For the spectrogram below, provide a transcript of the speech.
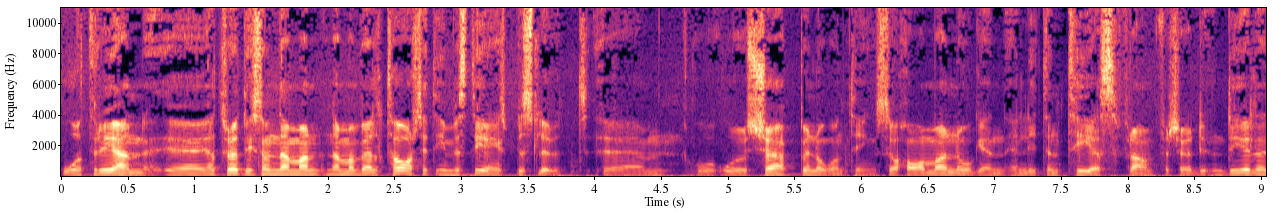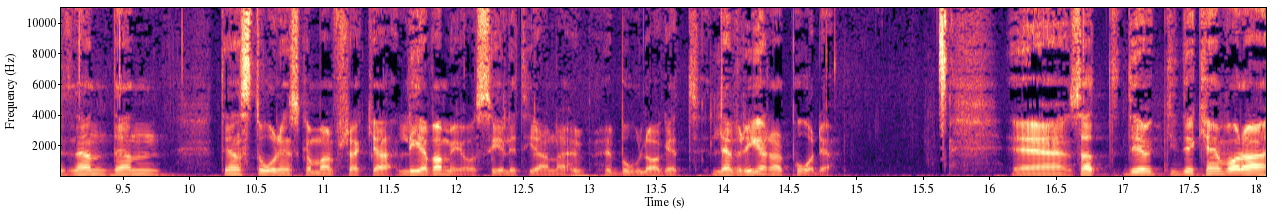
återigen, jag tror att liksom när, man, när man väl tar sitt investeringsbeslut och, och köper någonting så har man nog en, en liten tes framför sig. Det, den, den den storyn ska man försöka leva med och se lite grann hur, hur bolaget levererar på det. Eh, så att det, det kan vara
